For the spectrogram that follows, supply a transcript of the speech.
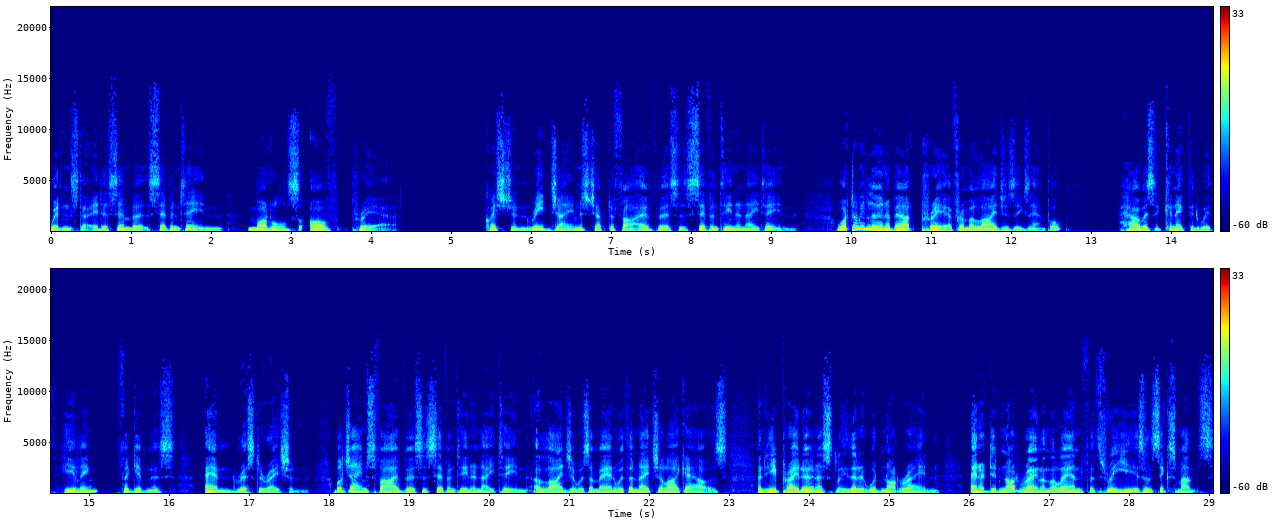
Wednesday, December 17. Models of Prayer. Question. Read James chapter 5 verses 17 and 18. What do we learn about prayer from Elijah's example? How is it connected with healing, forgiveness, and restoration? Well, James 5 verses 17 and 18. Elijah was a man with a nature like ours, and he prayed earnestly that it would not rain. And it did not rain on the land for three years and six months.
